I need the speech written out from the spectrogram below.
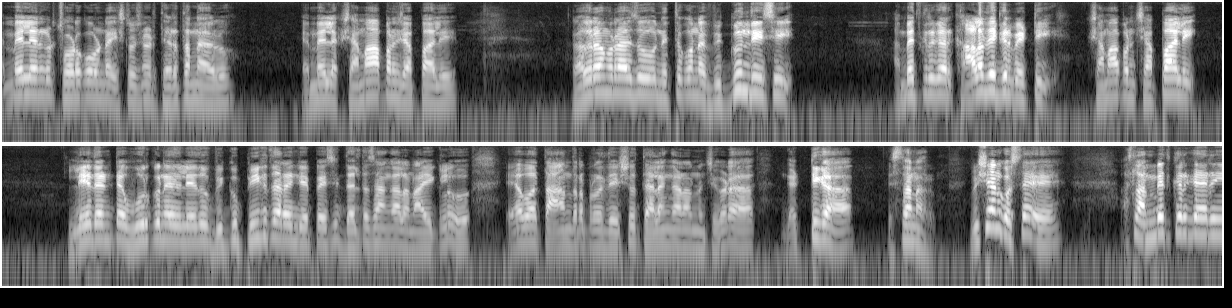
ఎమ్మెల్యేని కూడా చూడకుండా ఇష్టం వచ్చినట్టు తిడుతున్నారు. ఎమ్మెల్యే క్షమాపణ చెప్పాలి. రఘురామరాజు నెత్తుకున్న విగ్గును తీసి అంబేద్కర్ గారి కాళ్ళ దగ్గర పెట్టి క్షమాపణ చెప్పాలి. లేదంటే ఊరుకునేది లేదు విగ్గు పీకుతారని చెప్పేసి దళిత సంఘాల నాయకులు యావత్ ఆంధ్రప్రదేశ్ తెలంగాణ నుంచి కూడా గట్టిగా ఇస్తున్నారు. విషయానికి వస్తే అసలు అంబేద్కర్ గారి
